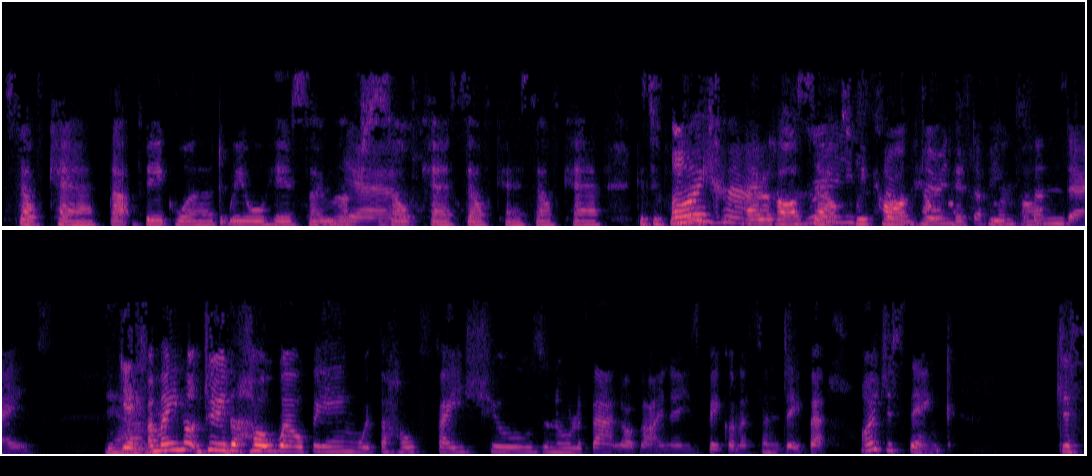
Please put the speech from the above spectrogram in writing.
Self-care, that big word we all hear so much. Yeah. Self-care, self-care, self-care. Because if we don't take care of ourselves, really we can't help other people. On Sundays. Yeah. Yes, I may not do the whole well-being with the whole facials and all of that, like that I know is big on a Sunday, but I just think just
